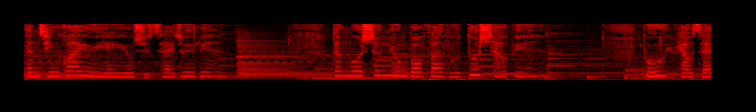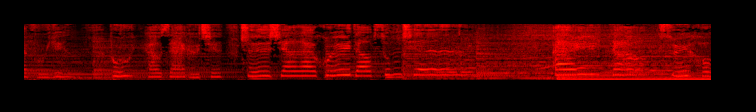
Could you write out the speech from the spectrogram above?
当情话欲言又止在嘴边，当陌生拥抱反复多少遍，不要再敷衍，不要再搁浅，只想爱回到从前。爱到最后，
